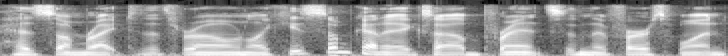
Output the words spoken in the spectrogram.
has some right to the throne. Like he's some kind of exiled prince in the first one.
